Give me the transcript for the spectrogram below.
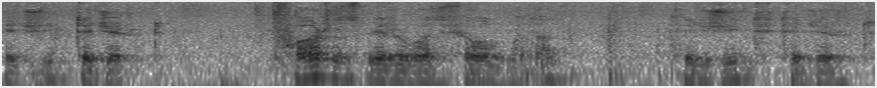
Tecrit, tecerrüt. Farz bir vazife olmadan tecrit, tecerrüt.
